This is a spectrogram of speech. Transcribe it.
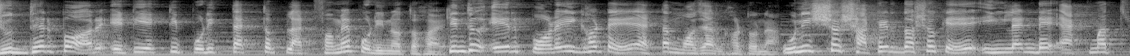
যুদ্ধের পর এটি একটি পরিত্যক্ত প্ল্যাটফর্মে পরিণত হয়। কিন্তু এর পরেই ঘটে একটা মজার ঘটনা। উনিশশো ষাটের দশকে ইংল্যান্ডে একমাত্র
